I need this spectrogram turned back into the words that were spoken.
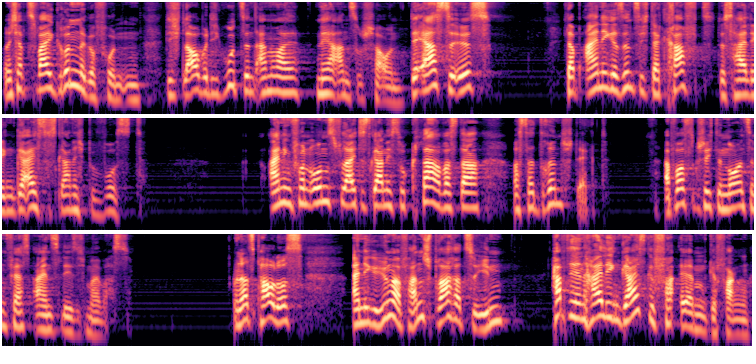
Und ich habe zwei Gründe gefunden, die ich glaube, die gut sind, einmal näher anzuschauen. Der erste ist, ich glaube, einige sind sich der Kraft des Heiligen Geistes gar nicht bewusst. Einigen von uns vielleicht ist gar nicht so klar, was da, was da drin steckt. Apostelgeschichte 19, Vers 1 lese ich mal was. Und als Paulus einige Jünger fand, sprach er zu ihnen, habt ihr den Heiligen Geist gefa äh, gefangen?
